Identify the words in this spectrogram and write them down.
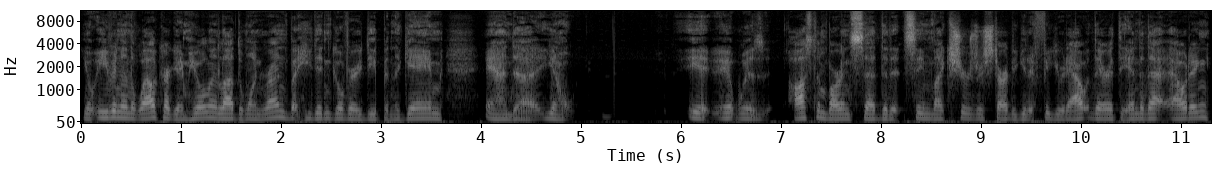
you know even in the wild card game, he only allowed the one run, but he didn't go very deep in the game, and uh, you know it it was Austin Barnes said that it seemed like Scherzer started to get it figured out there at the end of that outing,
